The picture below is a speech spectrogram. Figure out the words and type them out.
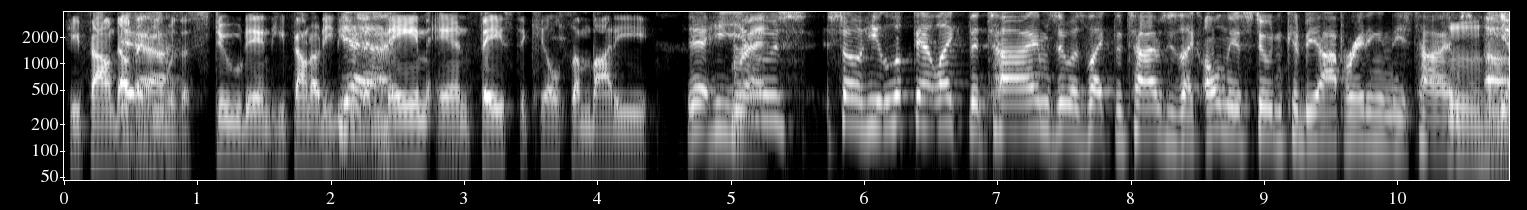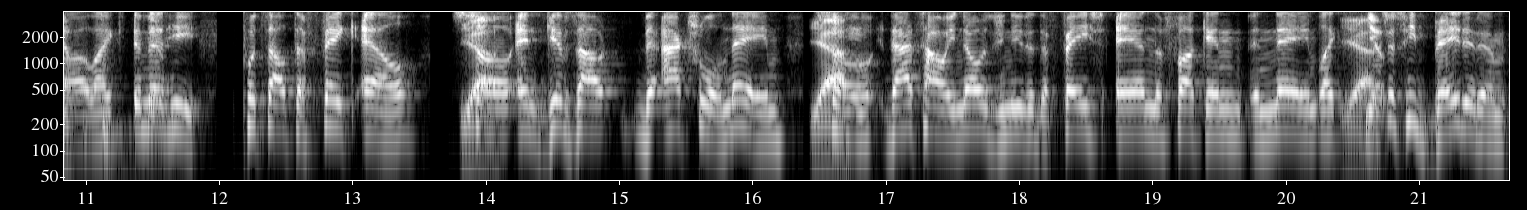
He found out that he was a student. He found out he needed Yeah. a name and face to kill somebody. Yeah, he Right. used so he looked at like the times. It was like the times. He's like only a student could be operating in these times. Mhm. Uh, Yep. Like, and then he puts out the fake L. So and gives out the actual name. Yeah. So that's how he knows you needed the face and the fucking name. Like, Yeah. it's Yep. just he baited him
